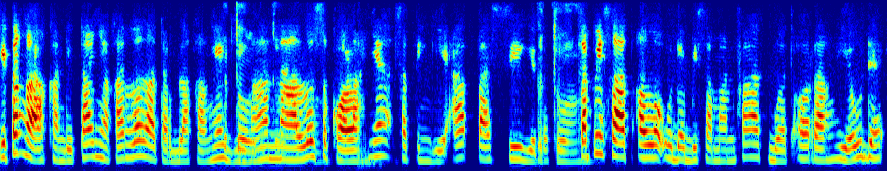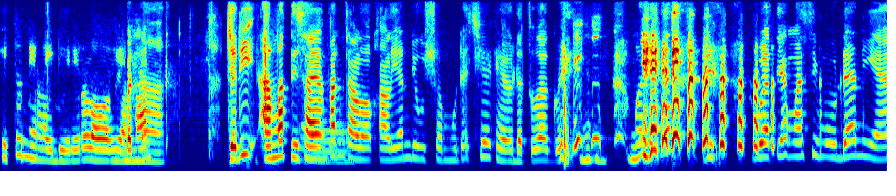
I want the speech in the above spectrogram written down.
kita nggak akan ditanya kan lo latar belakangnya Betul, gimana, betul, lo sekolahnya setinggi apa sih gitu. betul. Tapi saat lo udah bisa manfaat buat orang, ya udah itu nilai diri lo ya kan. Jadi amat disayangkan Oh. kalau kalian di usia muda sih kayak udah tua gue. Di- buat yang masih muda nih ya,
